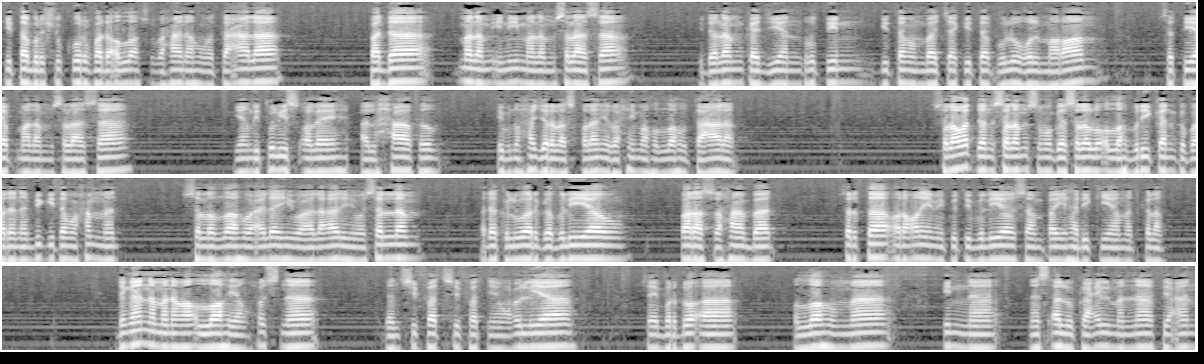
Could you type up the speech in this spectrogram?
kita bersyukur pada Allah Subhanahu wa taala pada malam ini malam Selasa di dalam kajian rutin kita membaca kitab Bulughul Maram setiap malam Selasa yang ditulis oleh Al-Hafidh Ibnu Hajar Al-Asqalani rahimahullahu taala. Salawat dan salam semoga selalu Allah berikan kepada Nabi kita Muhammad sallallahu alaihi wa ala alihi wasallam pada keluarga beliau, para sahabat, serta orang-orang yang mengikuti beliau sampai hari kiamat kelak. Dengan nama-nama Allah yang husna dan sifat-sifat yang ulia, saya berdoa, Allahumma inna nas'aluka ilman nafi'an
